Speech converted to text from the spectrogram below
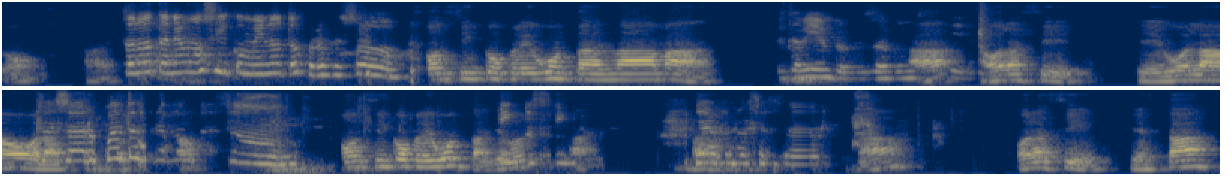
¿no? Solo tenemos cinco minutos, profesor. Son 5 preguntas nada más. Está bien, profesor. ¿cómo ¿ah? Ahora sí, llegó la hora. Profesor, ¿cuántas preguntas son? Son 5 preguntas. Cinco, cinco. ah, Ya, profesor. ¿Ya? Ahora sí, ya está,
